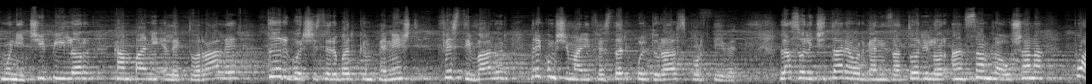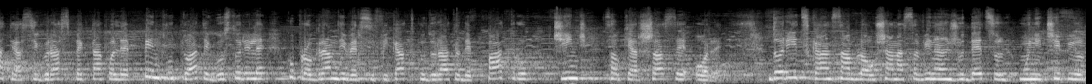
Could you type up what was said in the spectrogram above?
municipiilor, campanii electorale, târguri și sărbări câmpenești, festivaluri, precum și manifestări cultural-sportive. La solicitarea organizatorilor, Ansamblu Aușana poate asigura spectacole pentru toate gusturile cu program diversificat cu durată de 4, 5 sau chiar 6 ore. Doriți ca Ansamblu Aușana să vină în județul, municipiul,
